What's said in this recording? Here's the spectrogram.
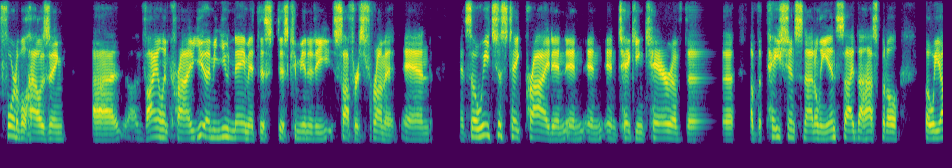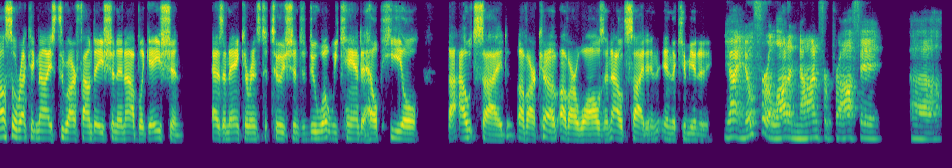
affordable housing, uh, violent crime. You, I mean, you name it. This this community suffers from it, and and so we just take pride in in in, in taking care of the of the patients, not only inside the hospital, but we also recognize through our foundation an obligation as an anchor institution to do what we can to help heal the outside of our of our walls and outside in, in the community. Yeah, I know for a lot of non-for-profit uh,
